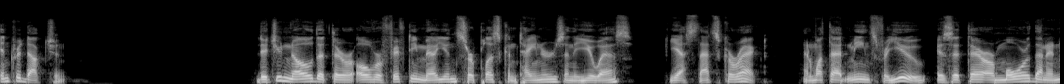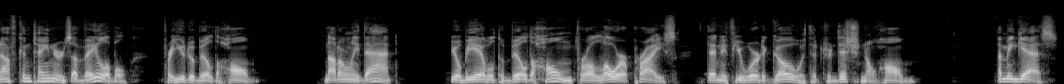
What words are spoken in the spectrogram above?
Introduction Did you know that there are over 50 million surplus containers in the U.S.? Yes, that's correct. And what that means for you is that there are more than enough containers available for you to build a home. Not only that, you'll be able to build a home for a lower price than if you were to go with a traditional home. Let me guess.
